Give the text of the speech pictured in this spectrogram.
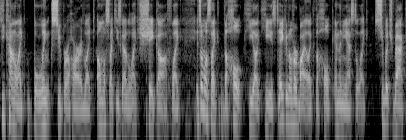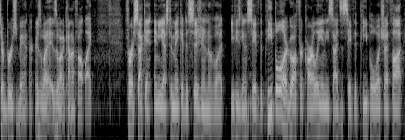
he kind of like blinks super hard, like almost like he's got to like shake off. Like it's almost like the Hulk. He like he is taken over by like the Hulk, and then he has to like switch back to Bruce Banner. Is what it, is what it kind of felt like for a second, and he has to make a decision of what if he's going to save the people or go after Carly, and he decides to save the people, which I thought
